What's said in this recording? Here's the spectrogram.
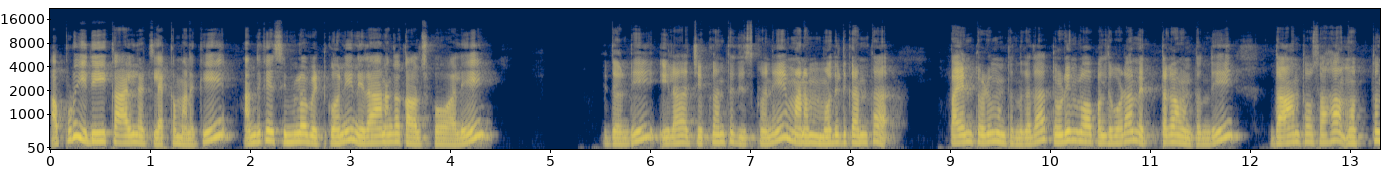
అప్పుడు ఇది కాలినట్లు లెక్క మనకి. అందుకే సిమ్లో పెట్టుకొని నిదానంగా కాల్చుకోవాలి. ఇదండి ఇలా చెక్కు అంతా తీసుకొని మనం మొదటికంతా పైన తొడిమి ఉంటుంది కదా తొడిమి లోపలిది కూడా మెత్తగా ఉంటుంది. దాంతో సహా మొత్తం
